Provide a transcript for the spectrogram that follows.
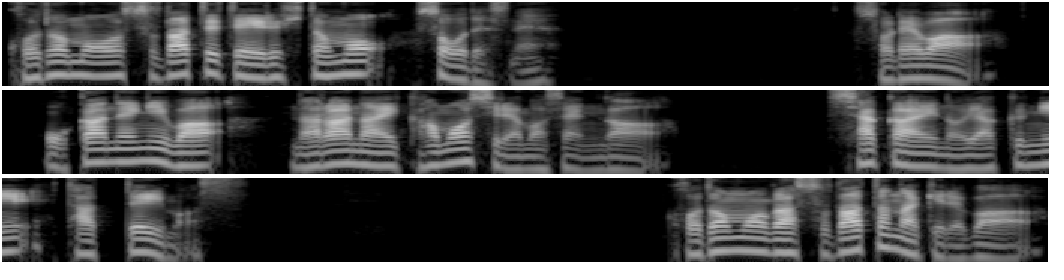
子供を育てている人もそうですね。それはお金にはならないかもしれませんが、社会の役に立っています。子供が育たなければ、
